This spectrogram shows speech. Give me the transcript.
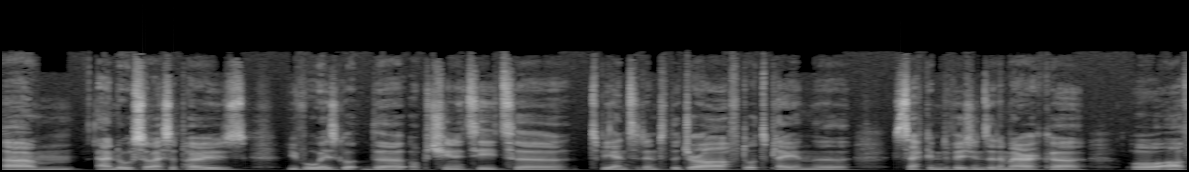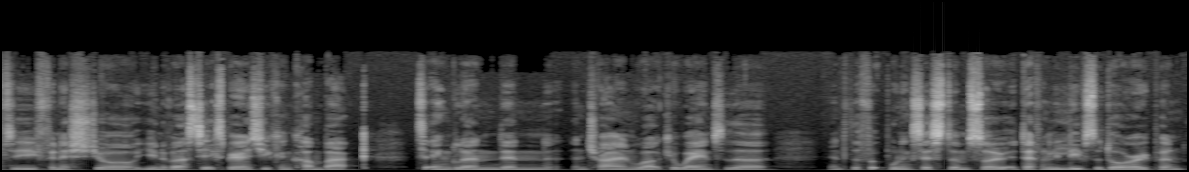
Um, and also, I suppose you've always got the opportunity to to be entered into the draft or to play in the second divisions in America. Or after you finished your university experience, you can come back to England and, and try and work your way into the into the footballing system. So it definitely leaves the door open.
